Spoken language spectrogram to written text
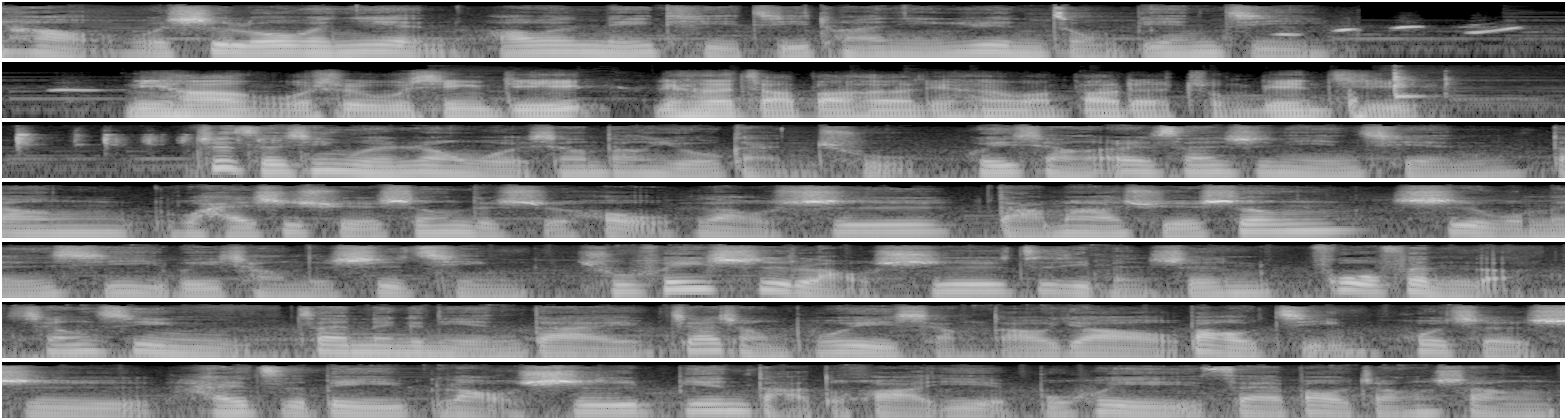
好，我是罗文艳，华文媒体集团营运总编辑。你好，我是吴欣迪，联合早报和联合晚报的总编辑。这则新闻让我相当有感触。回想二三十年前，当我还是学生的时候，老师打骂学生是我们习以为常的事情，除非是老师自己本身过分了。相信在那个年代，家长不会想到要报警，或者是孩子被老师鞭打的话，也不会在报章上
